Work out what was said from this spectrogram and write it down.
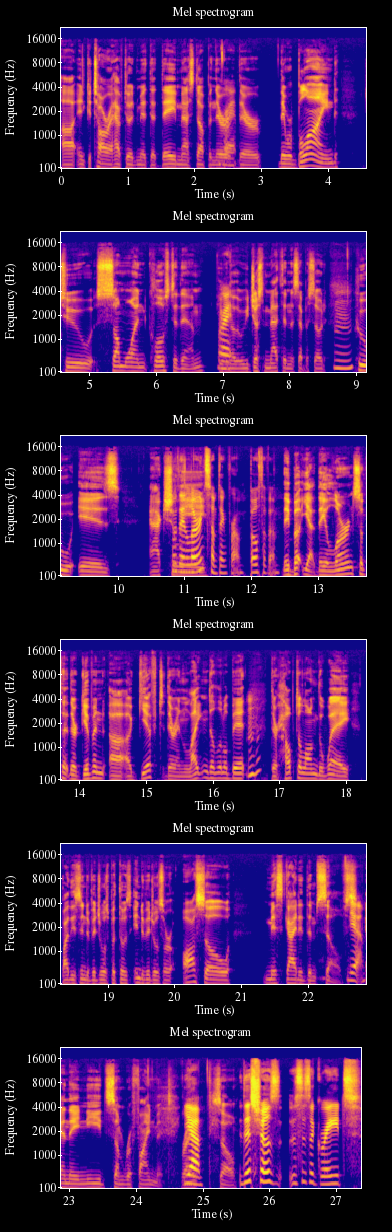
uh, and Katara have to admit that they messed up and they're Right. they're they were blind to someone close to them, even Right. Mm-hmm. though we just met in this episode, who is Actually they learned something from, both of them. they but yeah, they learn something. They're given uh, a gift. They're enlightened a little bit. Mm-hmm. They're helped along the way by these individuals, but those individuals are also misguided themselves. Yeah. and they need some refinement. Right? Yeah. So This shows this is a great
